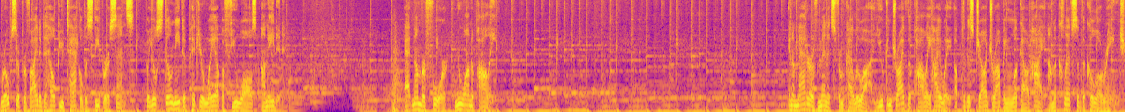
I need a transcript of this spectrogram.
Ropes are provided to help you tackle the steeper ascents, but you'll still need to pick your way up a few walls unaided. At number 4, Nuanapali. In a matter of minutes from Kailua, you can drive the Pali Highway up to this jaw-dropping lookout high on the cliffs of the Ko'olau Range.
